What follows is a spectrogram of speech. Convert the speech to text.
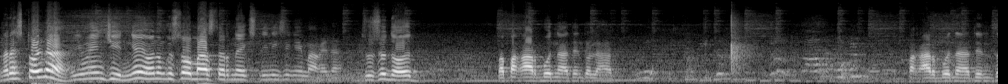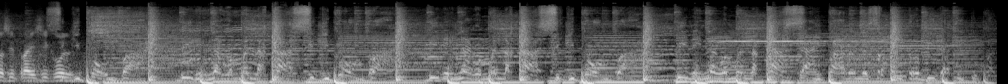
na-restore na yung engine. Ngayon, ang gusto, master next, linisin niya yung makina. Susunod, papakarbon natin to lahat. Pakarbon natin to si tricycle. Sige bomba, di lang ang malakas Sige bomba, di lang ang malakas Sige bomba, di lang ang malakas Kahit para na sa kontrabida ito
